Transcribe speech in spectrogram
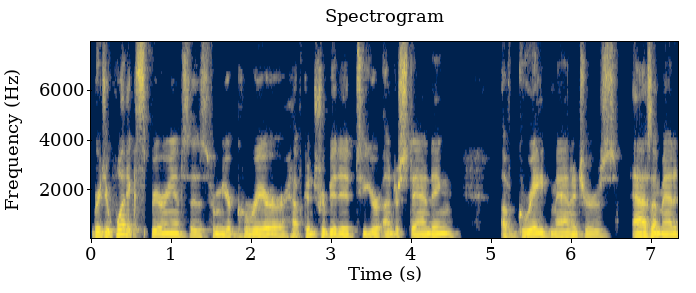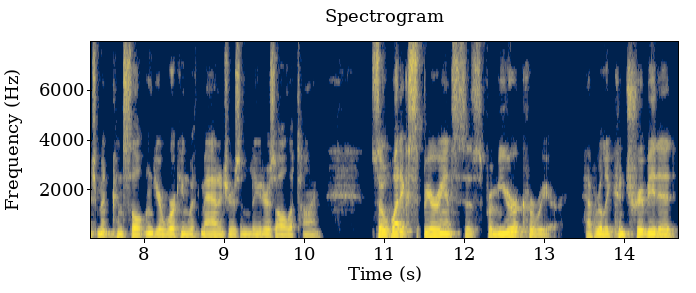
Bridget, what experiences from your career have contributed to your understanding of great managers? As a management consultant, you're working with managers and leaders all the time. So, what experiences from your career have really contributed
